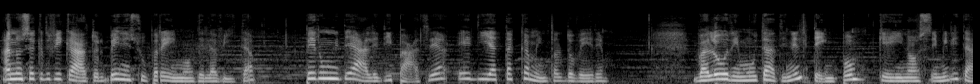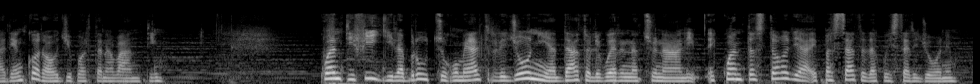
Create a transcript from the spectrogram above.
hanno sacrificato il bene supremo della vita per un ideale di patria e di attaccamento al dovere valori mutati nel tempo che i nostri militari ancora oggi portano avanti. Quanti figli l'Abruzzo, come altre regioni, ha dato alle guerre nazionali e quanta storia è passata da questa regione.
